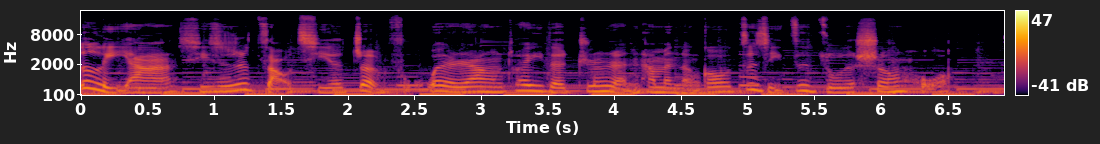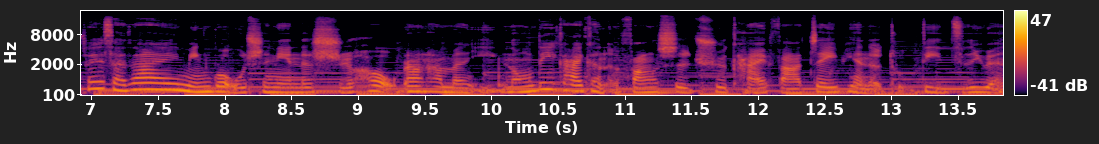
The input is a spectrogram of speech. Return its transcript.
这里呀、其实是早期的政府为了让退役的军人他们能够自给自足的生活，所以才在民国五十年的时候，让他们以农地开垦的方式去开发这一片的土地资源。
